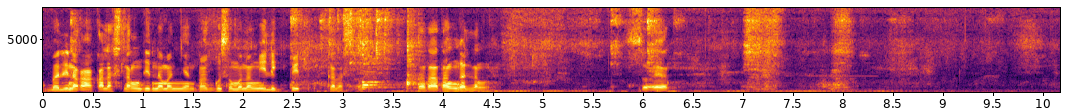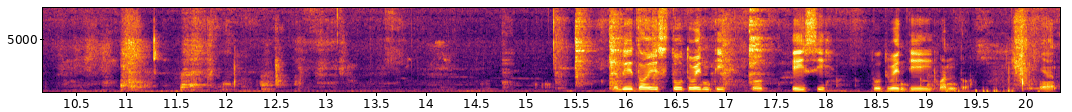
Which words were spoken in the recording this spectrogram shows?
Bali nakakalas lang din naman yan. Pag gusto mo nang iligpit, kalas lang. Natatanggal lang. So ayan. Bali ito is 220 to AC. 220 kwanto. Yan.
